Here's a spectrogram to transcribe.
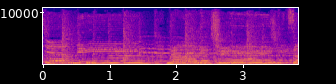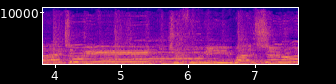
甜蜜那情在这里祝福你万事如意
